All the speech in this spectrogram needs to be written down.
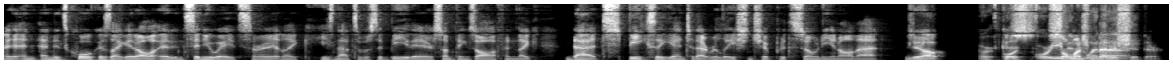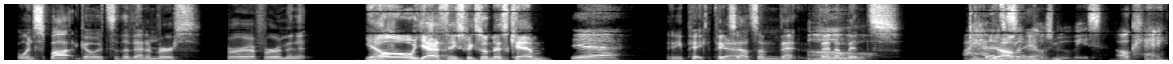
was- Love that. And- and and it's cool because like it all it insinuates right like he's not supposed to be there something's off and like that speaks again to that relationship with sony and all that Yep. or, It's or, or so even much when, meta uh, shit there. when Spot goes to the Venomverse for uh, for a minute Yo, yes, Yeah. and he speaks with Miss Kim. Yeah. and he pick, picks Yeah. out some ven- Oh. venomants. I That's haven't seen those movies. Okay.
